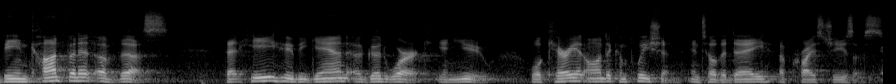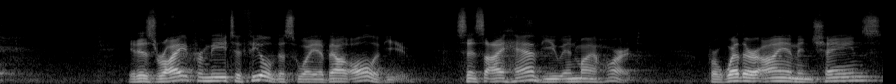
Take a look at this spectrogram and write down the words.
being confident of this, that he who began a good work in you will carry it on to completion until the day of Christ Jesus. It is right for me to feel this way about all of you, since I have you in my heart. For whether I am in chains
